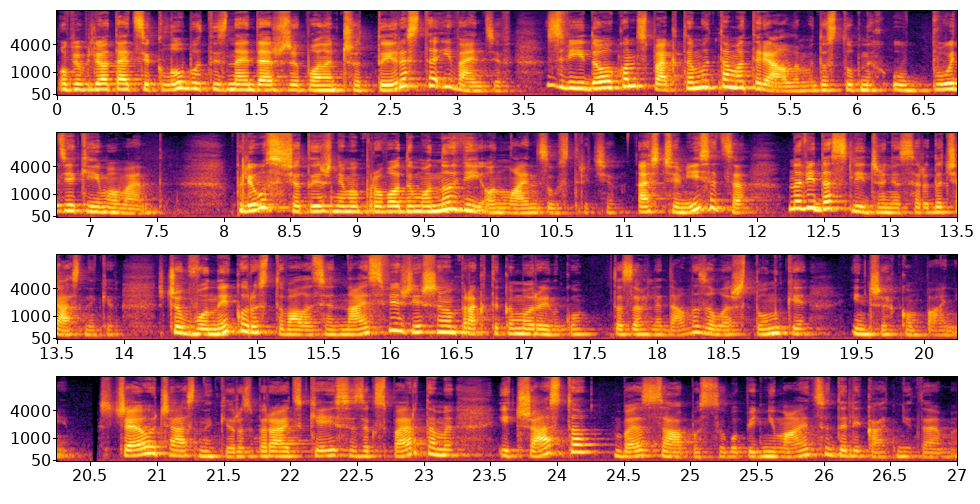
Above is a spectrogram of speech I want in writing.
У бібліотеці клубу ти знайдеш вже понад 400 івентів з відео, конспектами та матеріалами, доступних у будь-який момент. Плюс щотижня ми проводимо нові онлайн-зустрічі, а щомісяця нові дослідження серед учасників, щоб вони користувалися найсвіжішими практиками ринку та заглядали за лаштунки інших компаній. Ще учасники розбирають кейси з експертами і часто без запису, бо піднімаються делікатні теми.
